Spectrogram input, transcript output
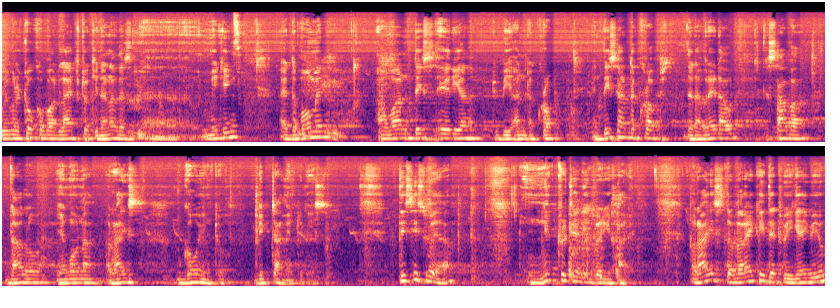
we will talk about livestock in another uh, meeting. At the moment, I want this area to be under crop. And these are the crops that I've read out, cassava, dalo, yangona, rice, go into, big time into this. This is where return is very high. Rice, the variety that we gave you,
